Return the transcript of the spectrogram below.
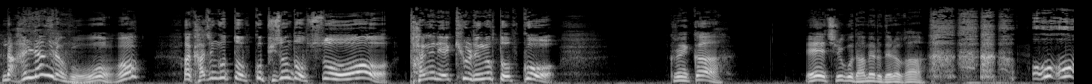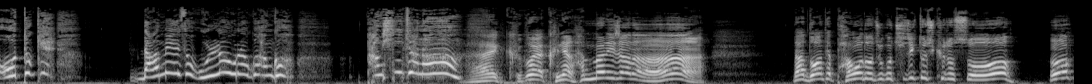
나 한량이라고, 어? 아, 가진 것도 없고, 비전도 없어. 당연히 애 키울 능력도 없고. 그러니까, 애 지우고 남해로 내려가. 어, 어, 어떻게 남해에서 올라오라고 한 거 당신이잖아. 아이, 그거야 그냥 한 말이잖아. 나 너한테 방어도 주고 취직도 시켜줬어. 어?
